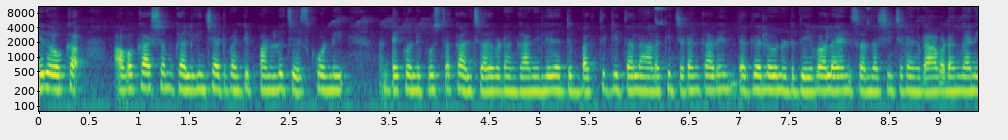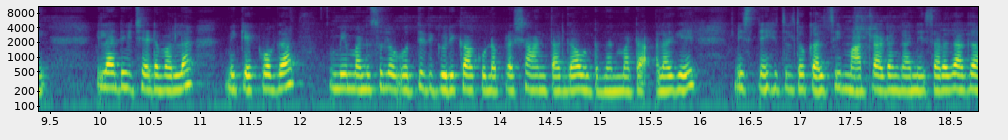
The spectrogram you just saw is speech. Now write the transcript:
ఏదో ఒక అవకాశం కలిగించేటువంటి పనులు చేసుకోండి. అంటే కొన్ని పుస్తకాలు చదవడం కానీ లేదంటే భక్తి గీతాలు ఆలకించడం కానీ దగ్గరలో ఉన్న దేవాలయాన్ని సందర్శించడం రావడం కానీ ఇలాంటివి చేయడం వల్ల మీకు ఎక్కువగా మీ మనసులో ఒత్తిడి గురి కాకుండా ప్రశాంతంగా ఉంటుందన్నమాట. అలాగే మీ స్నేహితులతో కలిసి మాట్లాడడం కానీ సరదాగా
